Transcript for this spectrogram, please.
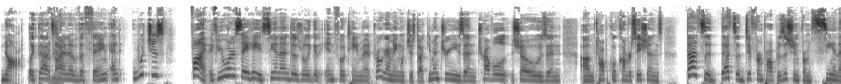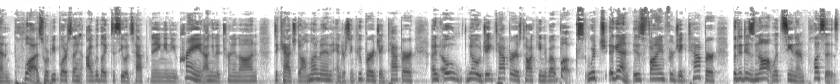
not like that's not. kind of the thing. And which is fine. If you want to say, hey, CNN does really good infotainment programming, which is documentaries and travel shows and um, topical conversations, that's a that's a different proposition from CNN Plus, where people are saying, I would like to see what's happening in Ukraine. I'm going to turn it on to catch Don Lemon, Anderson Cooper, Jake Tapper, and oh no, Jake Tapper is talking about books, which again is fine for Jake Tapper, but it is not what CNN Plus is.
